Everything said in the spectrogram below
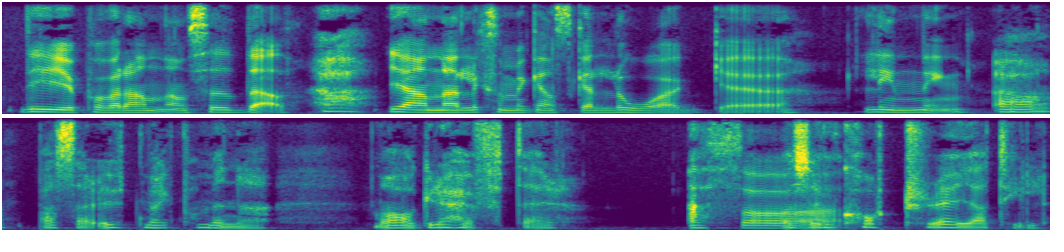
det är ju på varannan sida. Ja. Gärna liksom med ganska låg eh, linning. ja, passar utmärkt på mina magra höfter. Alltså, Och så en kort tröja till.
